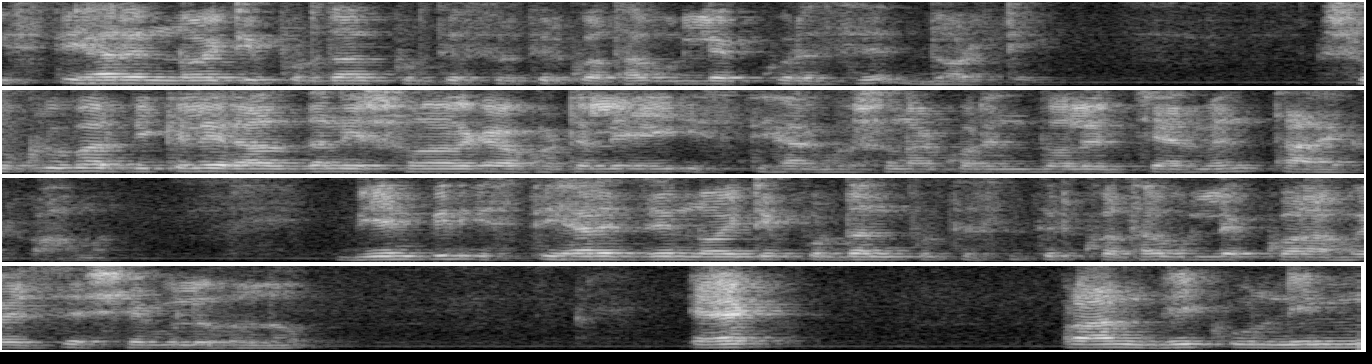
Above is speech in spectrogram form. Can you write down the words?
ইস্তিহারের নয়টি প্রধান প্রতিশ্রুতির কথা উল্লেখ করেছে দলটি। শুক্রবার বিকেলে রাজধানীর সোনারগাঁও হোটেলে এই ইস্তিহার ঘোষণা করেন দলের চেয়ারম্যান তারেক রহমান। বিএনপির ইস্তিহারে যে নয়টি প্রধান প্রতিশ্রুতির কথা উল্লেখ করা হয়েছে সেগুলো হলো, এক, প্রাণভিক ও নিম্ন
